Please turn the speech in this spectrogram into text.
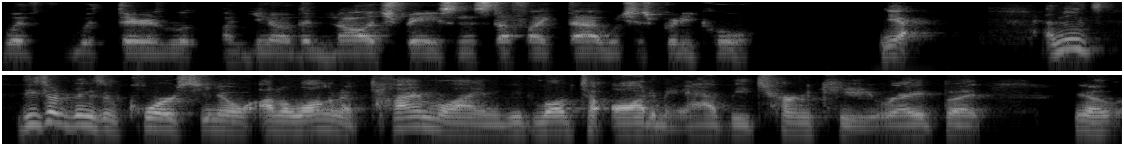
with with their you know the knowledge base and stuff like that which is pretty cool. Yeah. And these these are things of course you know on a long enough timeline we'd love to automate have be turnkey right? But you know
